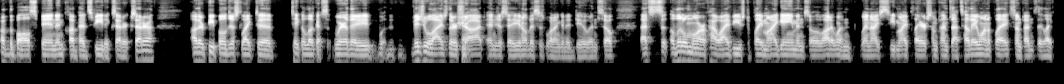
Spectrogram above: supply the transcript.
of the ball spin and club head speed, et cetera, et cetera. Other people just like to take a look at where they visualize their yeah. shot and just say, you know, this is what I'm going to do. And so that's a little more of how I've used to play my game. And so a lot of when when I see my players, sometimes that's how they want to play. Sometimes they like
